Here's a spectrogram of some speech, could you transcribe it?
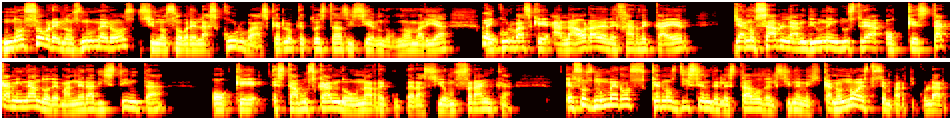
no sobre los números, sino sobre las curvas, que es lo que tú estás diciendo, ¿no, María? Hay curvas que a la hora de dejar de caer ya nos hablan de una industria o que está caminando de manera distinta o que está buscando una recuperación franca. Esos números, ¿qué nos dicen del estado del cine mexicano? No estos en particular,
